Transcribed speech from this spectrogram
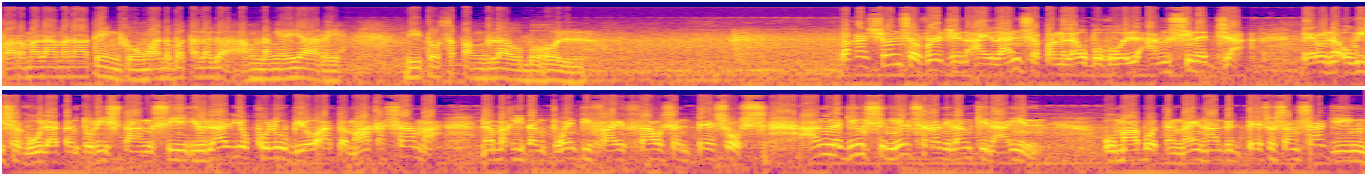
para malaman natin kung ano ba talaga ang nangyayari dito sa Panglao, Bohol Bakasyon sa Virgin Island sa Panglao, Bohol ang sinadya. Pero nauwi sa gulat ang turistang si Eulalio Colubio at ang mga kasama nang makitang 25,000 pesos ang naging singil sa kanilang kinain. Umabot ng 900 pesos ang saging,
